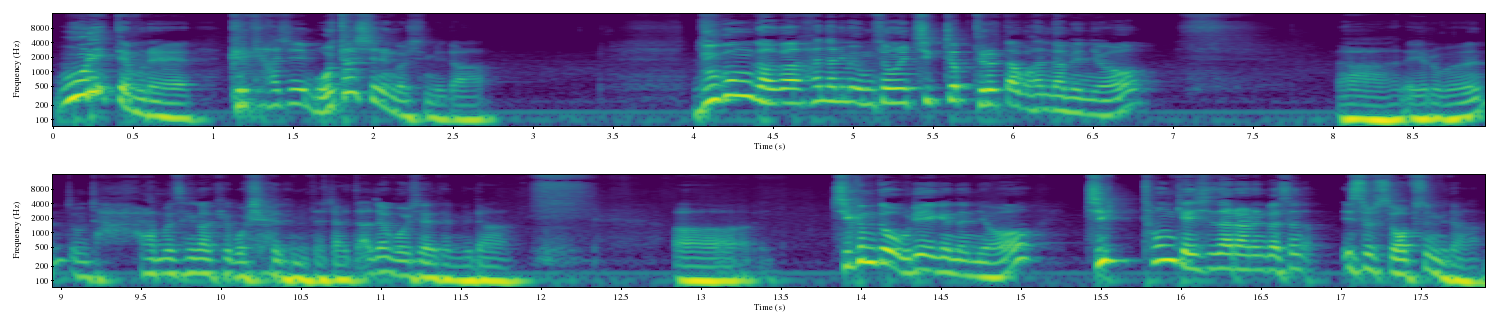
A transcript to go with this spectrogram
우리 때문에 그렇게 하지 못하시는 것입니다. 누군가가 하나님의 음성을 직접 들었다고 한다면요. 아, 네, 여러분 좀 잘 한번 생각해 보셔야 됩니다. 잘 따져 보셔야 됩니다. 어, 지금도 우리에게는요 직통 계시다라는 것은 있을 수 없습니다.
